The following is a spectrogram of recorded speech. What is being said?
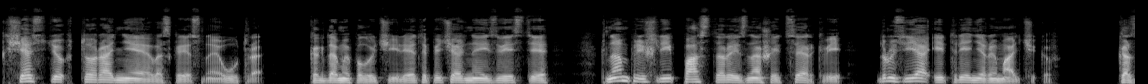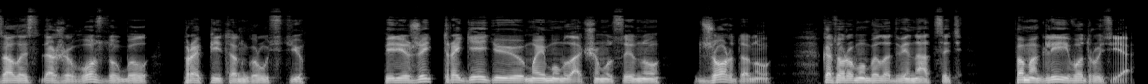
К счастью, в то раннее воскресное утро, когда мы получили это печальное известие, к нам пришли пасторы из нашей церкви, друзья и тренеры мальчиков. Казалось, даже воздух был пропитан грустью. Пережить трагедию моему младшему сыну Джордану, которому было 12, помогли его друзья.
